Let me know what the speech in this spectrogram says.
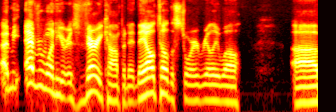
I mean, everyone here is very competent. They all tell the story really well. Uh,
